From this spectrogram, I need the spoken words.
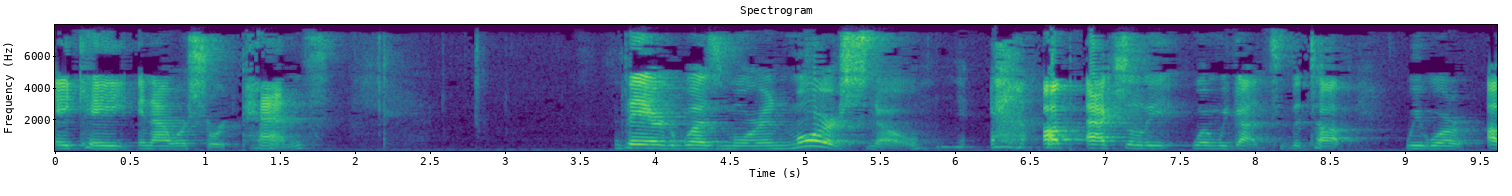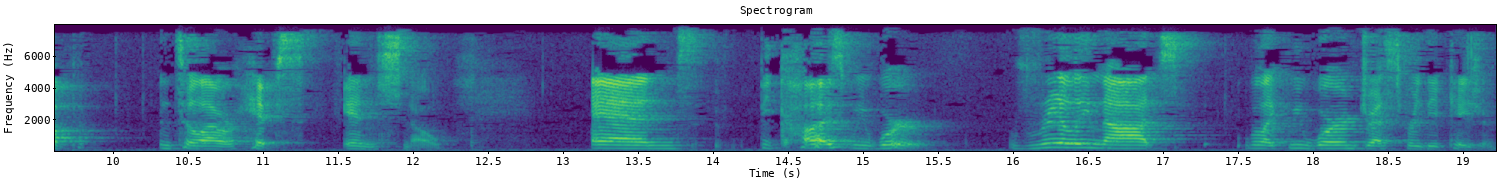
aka in our short pants. There was more and more snow. up actually, when we got to the top, we were up until our hips in snow. And because we were really not like we weren't dressed for the occasion.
